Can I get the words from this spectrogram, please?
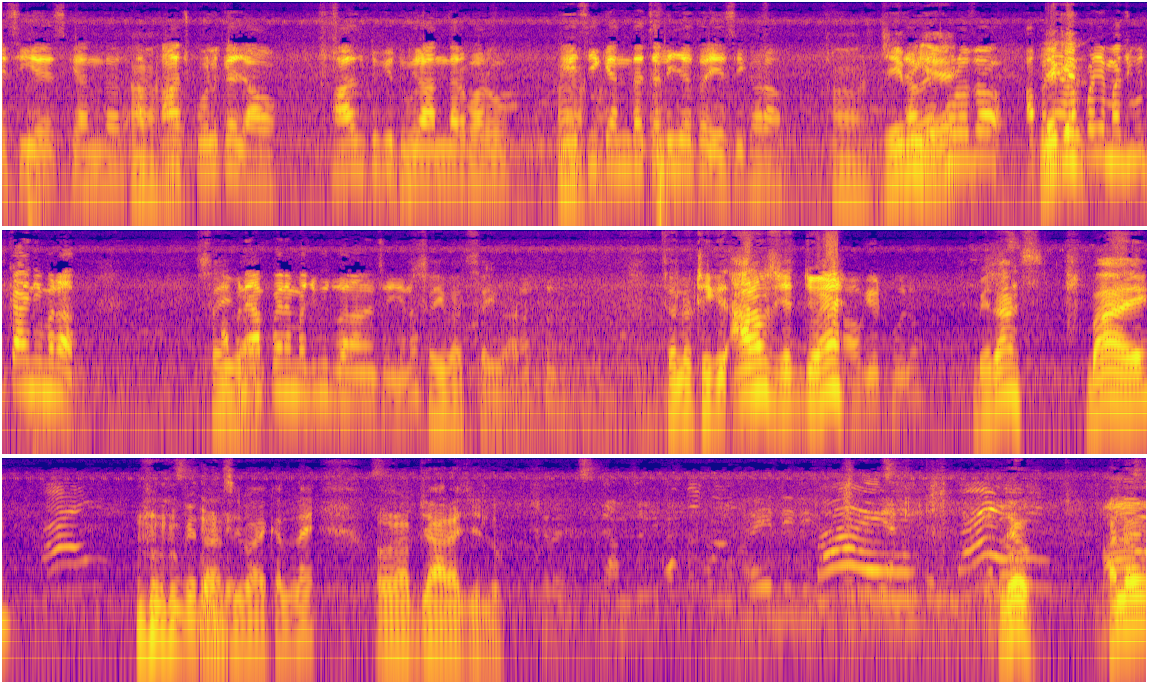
एसी है इसके अंदर। हाँ, कांच खोल के जाओ फालतू की धूरा अंदर भरो। हाँ, एसी हाँ। के अंदर चली जाए तो एसी खराब। हाँ ये भी है। थोड़ा सा अपने लेकिन- आप को ये मज़बूत का नहीं बना सही अपने बात। आप को मज़बूत बनाना चाहिए ना। सही बात सही बात। तो- चलो ठीक है आराम से जो है। वेदांश बाय। वेदांश भी बाय कर रहे। और अब जा रहा है जी लोग। लो। Hello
